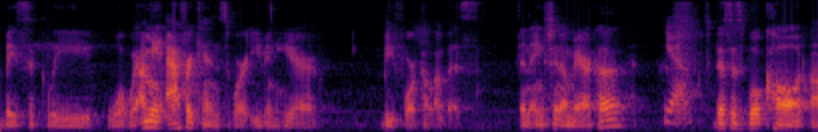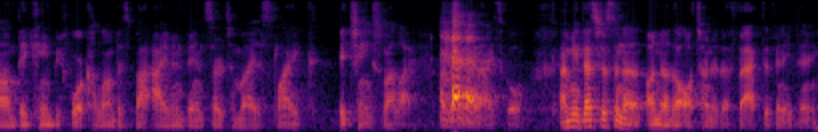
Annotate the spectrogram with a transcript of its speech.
basically what we're. I mean, Africans were even here before Columbus. In ancient America, Yeah. there's this book called um, "They Came Before Columbus" by Ivan Van Sertima. It's like it changed my life. than in high school. I mean, that's just an, another alternative fact, if anything.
